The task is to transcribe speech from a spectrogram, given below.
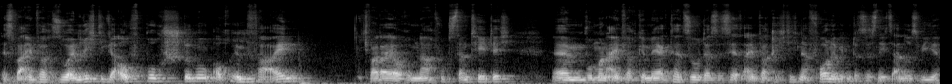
es war einfach so eine richtige Aufbruchsstimmung, auch im Mhm. Verein. Ich war da ja auch im Nachwuchs dann tätig, ähm, wo man einfach gemerkt hat, so, dass es jetzt einfach richtig nach vorne geht. Und das ist nichts anderes wie hier.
